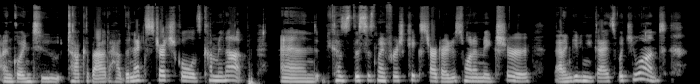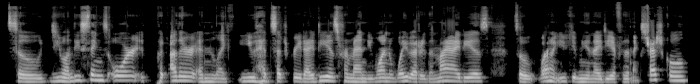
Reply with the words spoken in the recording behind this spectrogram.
I'm going to talk about how the next stretch goal is coming up. And because this is my first Kickstarter, I just want to make sure that I'm giving you guys what you want. So, do you want these things or put other? And like you had such great ideas for Mandy One, way better than my ideas. So, why don't you give me an idea for the next stretch goal?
